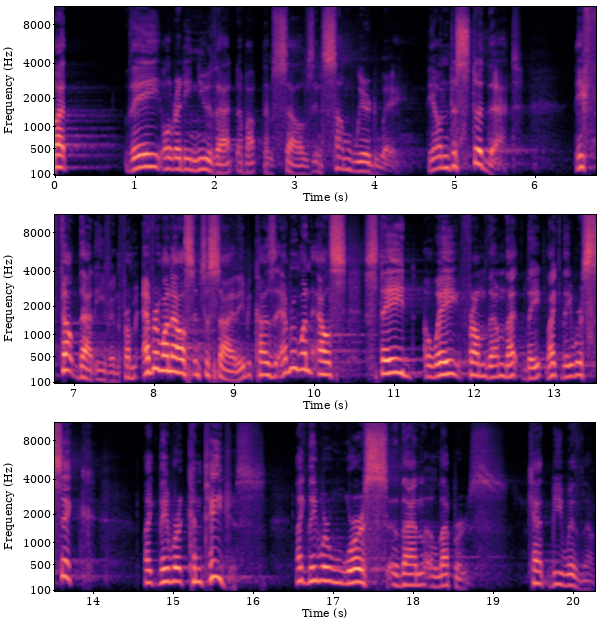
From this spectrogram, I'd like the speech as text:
But they already knew that about themselves in some weird way. They understood that. They felt that even from everyone else in society because everyone else stayed away from them that they, like they were sick, like they were contagious like they were worse than lepers. Can't be with them.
